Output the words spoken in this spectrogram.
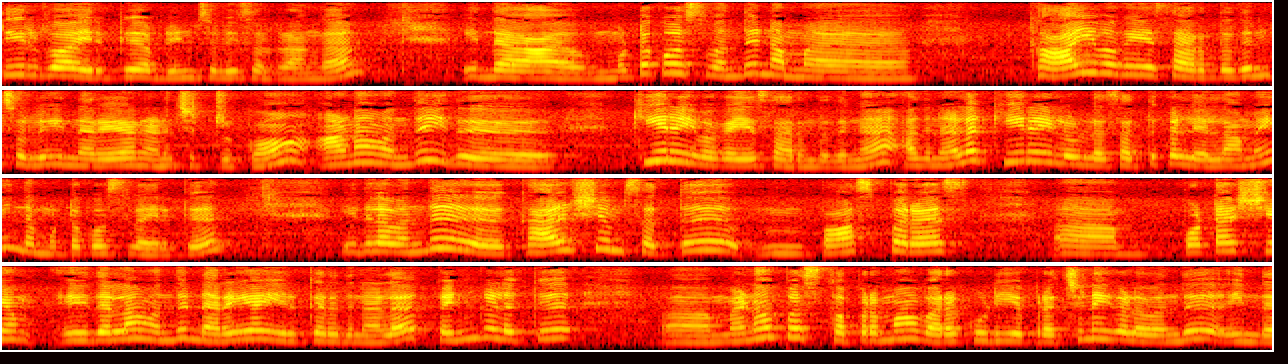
தீர்வாக இருக்குது அப்படின்னு சொல்லி சொல்கிறாங்க இந்த முட்டைக்கோஸ் வந்து நம்ம காய் வகையை சார்ந்ததுன்னு சொல்லி நிறையா நினச்சிட்ருக்கோம் ஆனால் வந்து இது கீரை வகையை சார்ந்ததுங்க. அதனால கீரையில் உள்ள சத்துக்கள் எல்லாமே இந்த முட்டைக்கோஸில் இருக்குது இதில் வந்து கால்சியம் சத்து பாஸ்பரஸ் பொட்டாசியம் இதெல்லாம் வந்து நிறையா இருக்கிறதுனால பெண்களுக்கு மெனோபஸ்க்கு அப்புறமா வரக்கூடிய பிரச்சனைகளை வந்து இந்த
